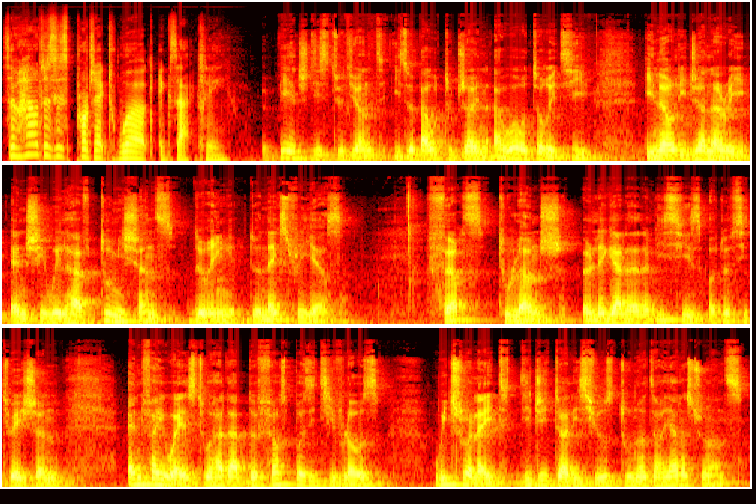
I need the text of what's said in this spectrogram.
So, how does this project work exactly? A PhD student is about to join our authority in early January and she will have two missions during the next three years. First, to launch a legal analysis of the situation and find ways to adapt the first positive laws which relate digital issues to notarial instruments.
